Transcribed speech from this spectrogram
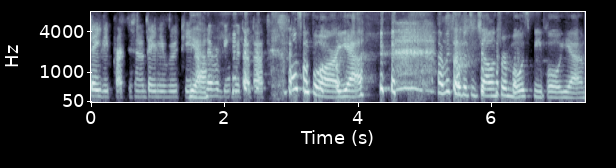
daily practice and a daily routine. Yeah. I've never been good at that. most people are, yeah. I would say that's a challenge for most people, yeah.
